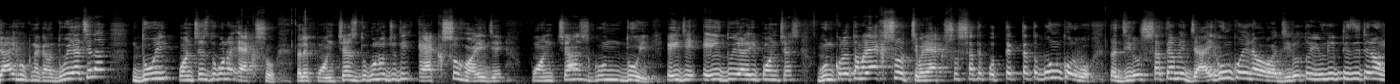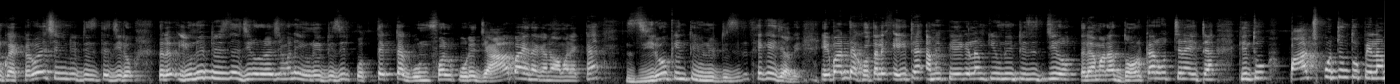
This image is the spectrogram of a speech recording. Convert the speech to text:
যাই হোক না কেন, দুই আছে না? দুই, পঞ্চাশ দুগুণ একশো। তাহলে পঞ্চাশ দুগুণ যদি একশো হয় যে পঞ্চাশ গুণ দুই, এই যে এই দুই আর এই পঞ্চাশ, গুণ করলে তো আমার একশো হচ্ছে। মানে একশোর সাথে প্রত্যেকটা তো গুণ করব। তা জিরোর সাথে আমি যাই গুণ করি না, বাবা। জিরো তো ইউনিট ডিজিটের অঙ্ক, একটা রয়েছে ইউনিট ডিজিটে জিরো তাহলে ইউনিট ডিজিটে জিরো রয়েছে মানে ইউনিট ডিজিট প্রত্যেকটা গুণফল করে যা পায় না কেন আমার একটা জিরো কিন্তু ইউনিট ডিজিটে থেকেই যাবে। এবার দেখো, তাহলে এইটা আমি পেয়ে গেলাম কি ইউনিট ডিজিট জিরো তাহলে আমার আর দরকার হচ্ছে না এটা কিন্তু পাঁচ পর্যন্ত পেলাম,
